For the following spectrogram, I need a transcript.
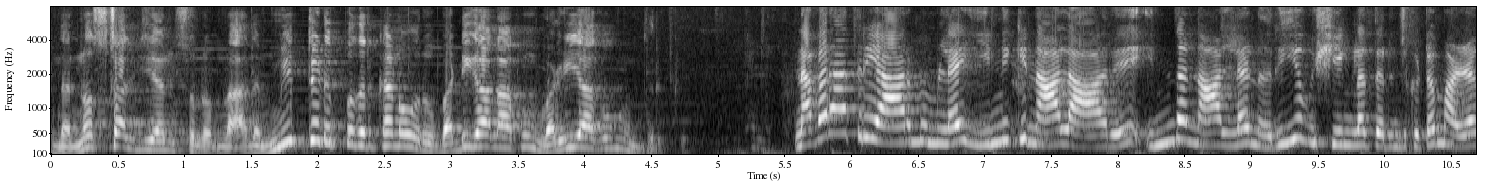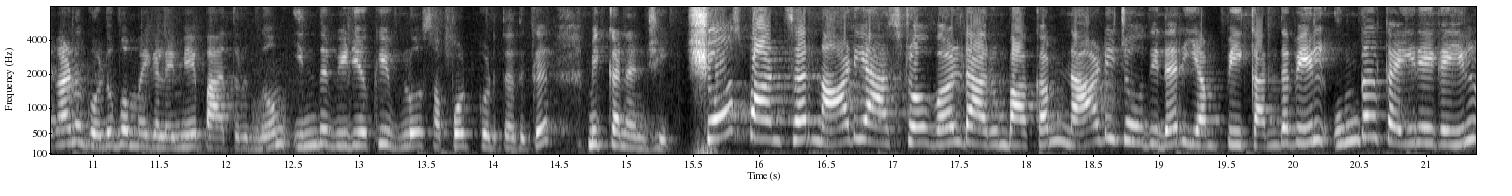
இந்த நொஸ்டால்ஜியான்னு சொல்றோம்ல அதை மீட்டெடுப்பதற்கான ஒரு வடிகாலாகவும் வழியாகவும் இருந்திருக்கு நவராத்திரி ஆரம்பம்ல இன்னைக்கு நாள் ஆறு. இந்த நாள்ல நிறைய விஷயங்களை தெரிஞ்சுக்கிட்டோம். அழகான கொலு பொம்மைகளையுமே பார்த்துருந்தோம். இந்த வீடியோக்கு இவ்வளோ சப்போர்ட் கொடுத்ததுக்கு மிக்க நன்றி. Show sponsor Nadi astro world Arumbakkam. Nadi ஜோதிடர் எம்பி கந்தவேல் உங்கள் கைரேகையில்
